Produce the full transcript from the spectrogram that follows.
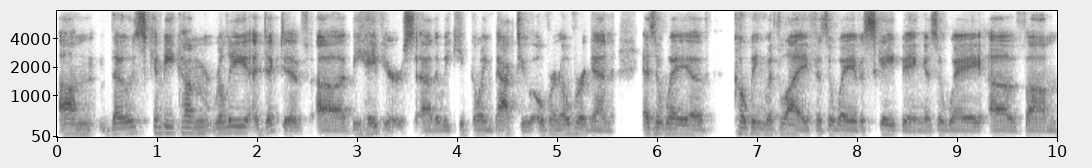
Um, those can become really addictive uh, behaviors that we keep going back to over and over again as a way of coping with life, as a way of escaping, as a way of um,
